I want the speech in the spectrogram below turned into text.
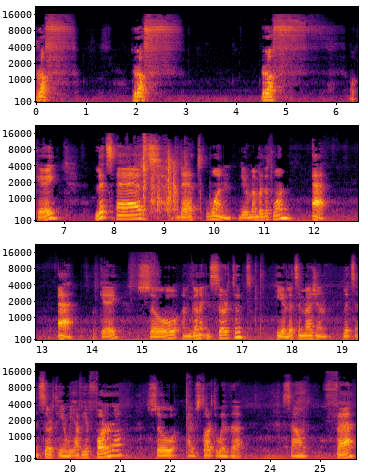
rough, rough, rough, okay? Let's add that one. Do you remember that one? A, a, okay? So I'm gonna insert it here. Let's imagine, let's insert here. We have here farra, so I've started with the sound fa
